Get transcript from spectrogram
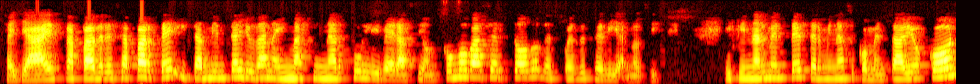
O sea, ya está padre esa parte y también te ayudan a imaginar tu liberación. ¿Cómo va a ser todo después de ese día? Nos dice. Y finalmente termina su comentario con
